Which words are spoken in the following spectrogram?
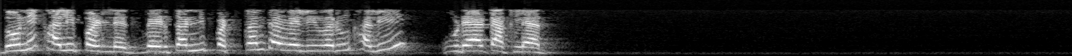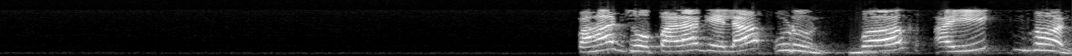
दोन्ही खाली पडलेत. बेडकांनी पटकन त्या वेलीवरून खाली उड्या टाकल्यात. पहा झोपाळा गेला उडून. बघ ऐक म्हण.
